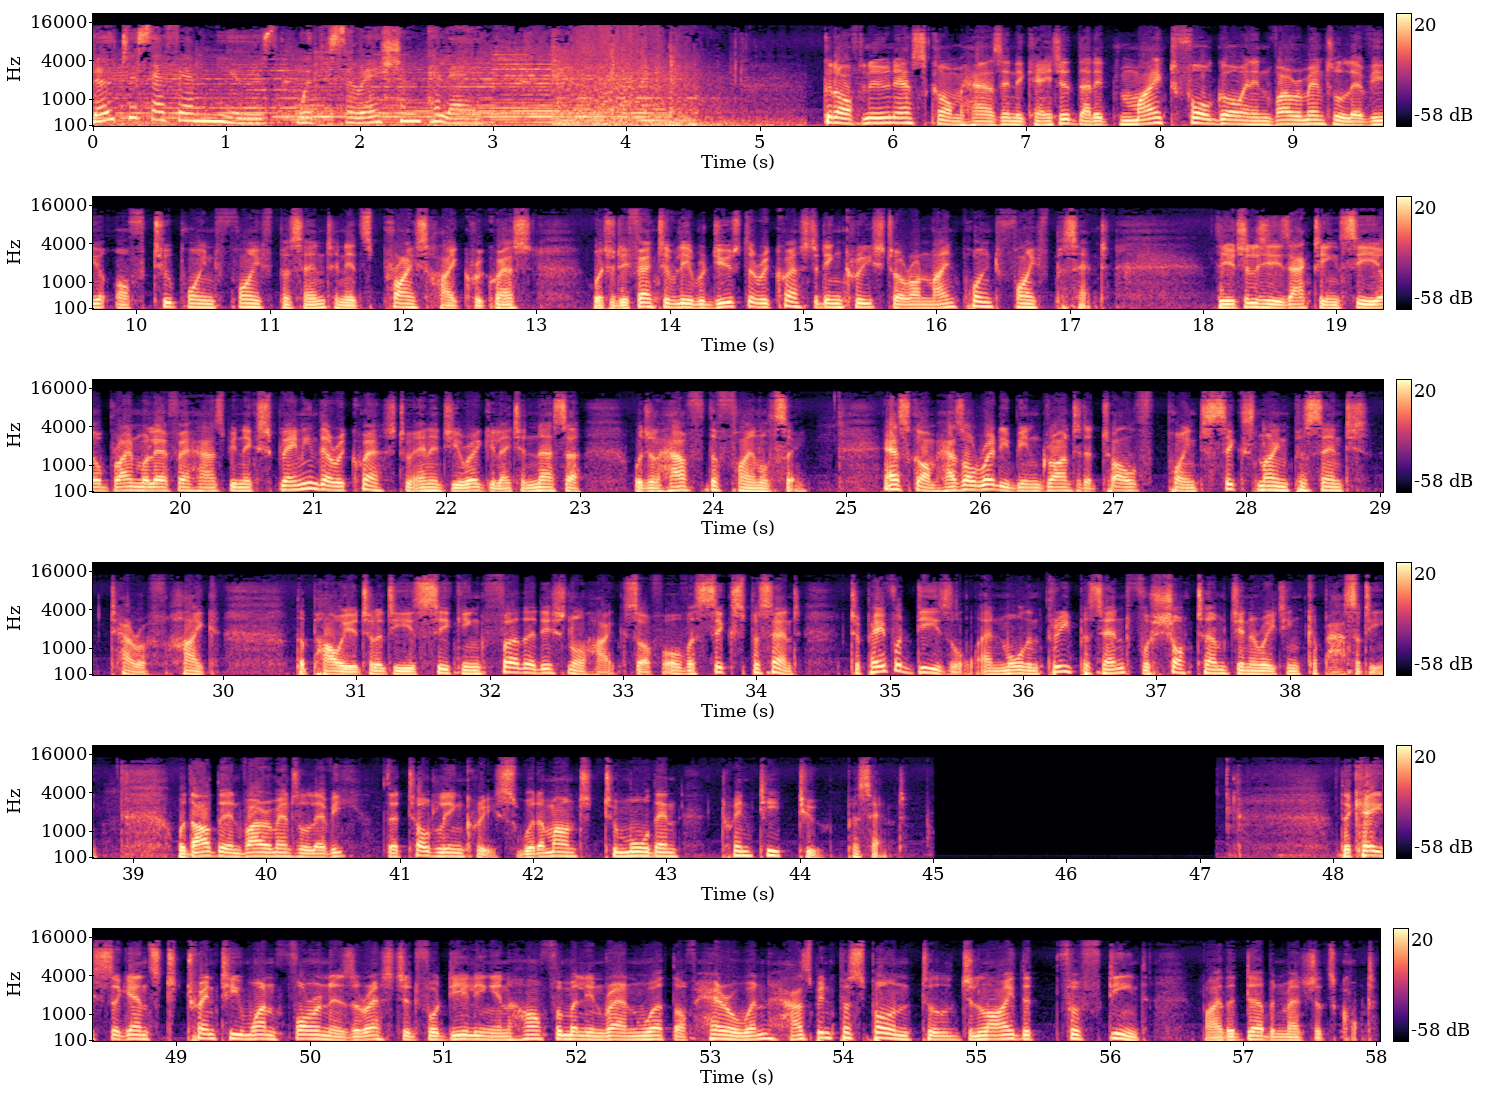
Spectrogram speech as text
Lotus FM News with Sureshan Pillay. Good afternoon. Eskom has indicated that it might forego an environmental levy of 2.5% in its price hike request, which would effectively reduce the requested increase to around 9.5%. The utility's acting CEO, Brian Molefe, has been explaining their request to energy regulator NERSA, which will have the final say. Eskom has already been granted a 12.69% tariff hike. The power utility is seeking further additional hikes of over 6% to pay for diesel and more than 3% for short term generating capacity. Without the environmental levy, the total increase would amount to more than 22%. The case against 21 foreigners arrested for dealing in half a million rand worth of heroin has been postponed till July the 15th by the Durban Magistrates Court.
